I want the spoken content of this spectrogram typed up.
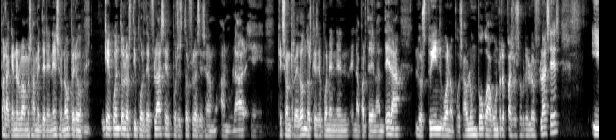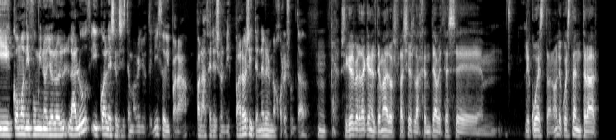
¿para qué nos vamos a meter en eso, no? Pero que cuento los tipos de flashes, pues estos flashes anular, eh, que son redondos, que se ponen en, en, la parte delantera, los twins, bueno, pues hablo un poco, hago un repaso sobre los flashes y cómo difumino yo la luz y cuál es el sistema que yo utilizo y para, para hacer esos disparos y tener el mejor resultado. Hmm. Sí que es verdad que en el tema de los flashes la gente a veces le cuesta, ¿no? Le cuesta entrar.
